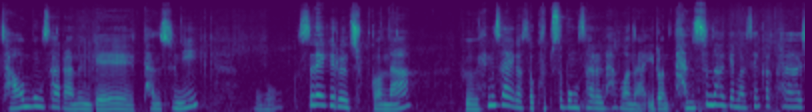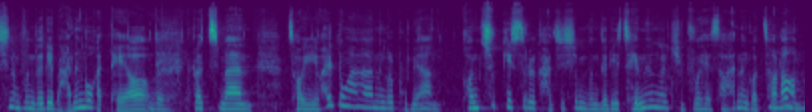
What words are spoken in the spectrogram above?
자원봉사라는 게 단순히 뭐 쓰레기를 줍거나 그 행사에 가서 급수봉사를 하거나 이런 단순하게만 생각하시는 분들이 많은 것 같아요. 네. 그렇지만 저희 활동하는 걸 보면 건축 기술을 가지신 분들이 재능을 기부해서 하는 것처럼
